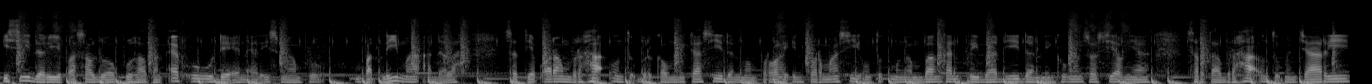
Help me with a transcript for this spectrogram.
Isi dari pasal 28F UUD NRI 90 45 adalah setiap orang berhak untuk berkomunikasi dan memperoleh informasi untuk mengembangkan pribadi dan lingkungan sosialnya serta berhak untuk mencari,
